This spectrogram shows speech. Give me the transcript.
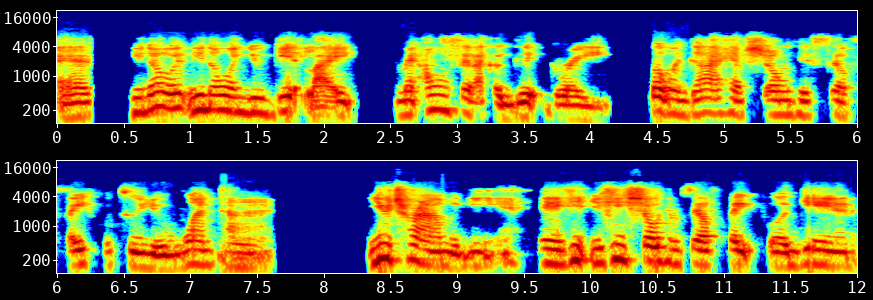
as you know, it you know when you get like, man, I won't say like a good grade, but when God has shown Himself faithful to you one Mm. time, you try him again and he he showed himself faithful again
